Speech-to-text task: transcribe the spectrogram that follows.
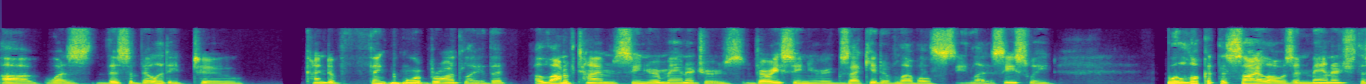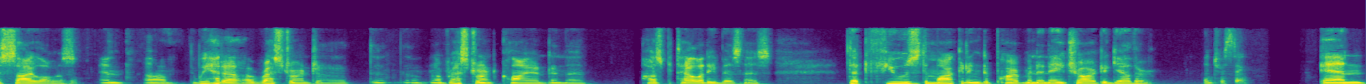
uh, was this ability to kind of think more broadly. That a lot of times senior managers, very senior executive levels, C suite, will look at the silos and manage the silos. And um, we had a, a restaurant, a, uh, a, restaurant client in the hospitality business that fused the marketing department and HR together. Interesting. And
